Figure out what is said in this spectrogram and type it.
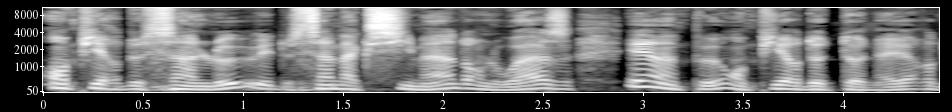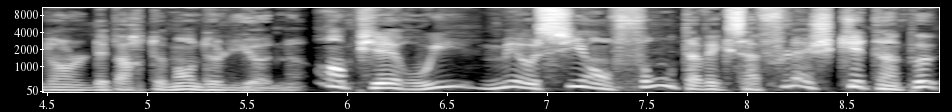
en pierre de Saint-Leu et de Saint-Maximin dans l'Oise, et un peu en pierre de Tonnerre dans le département de Lyon. En pierre, oui, mais aussi en fonte avec sa flèche qui est un peu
